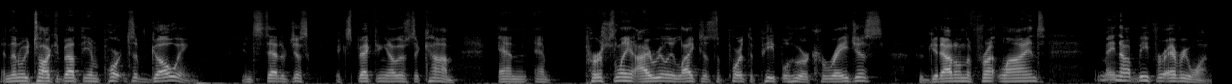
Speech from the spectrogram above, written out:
And then we talked about the importance of going instead of just expecting others to come. And, and personally, I really like to support the people who are courageous, who get out on the front lines. May not be for everyone.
